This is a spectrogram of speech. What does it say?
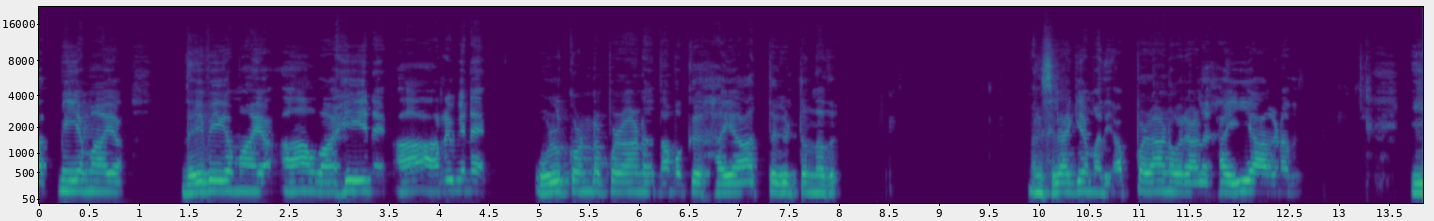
ആത്മീയമായ ദൈവികമായ ആ വഹീനെ ആ അറിവിനെ ഉൾക്കൊണ്ടപ്പോഴാണ് നമുക്ക് ഹയാത്ത് കിട്ടുന്നത്. മനസ്സിലാക്കിയാൽ മതി. അപ്പോഴാണ് ഒരാൾ ഹയ്യാകണത്. ഈ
